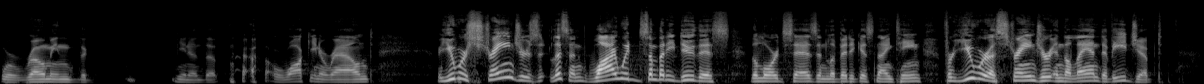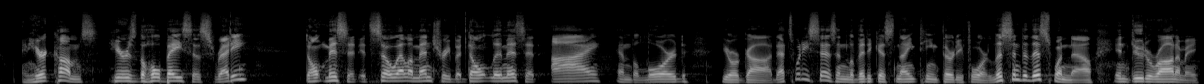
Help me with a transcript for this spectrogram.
were roaming the, you know, the, or walking around? You were strangers. Listen, why would somebody do this? The Lord says in Leviticus 19, For you were a stranger in the land of Egypt. And here it comes. Here's the whole basis. Ready? Don't miss it. It's so elementary, but don't miss it. I am the Lord your God. That's what he says in Leviticus 19:34. Listen to this one now in Deuteronomy.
